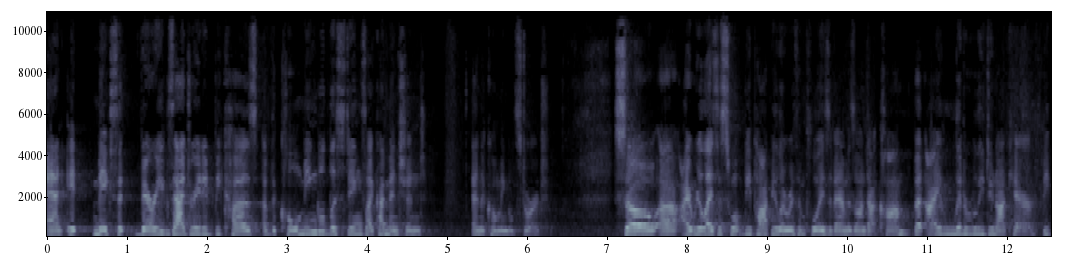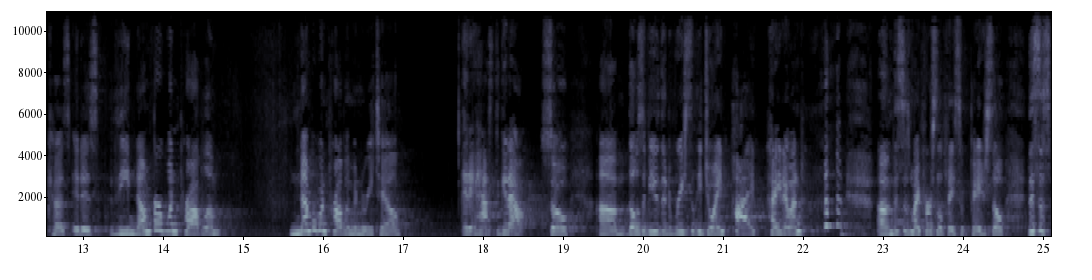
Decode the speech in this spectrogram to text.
And it makes it very exaggerated because of the commingled listings, like I mentioned, and the commingled storage. So uh, I realize this won't be popular with employees of Amazon.com, but I literally do not care because it is the number one problem, number one problem in retail, and it has to get out. So um, those of you that have recently joined, hi, how you doing? um, this is my personal Facebook page, so this is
